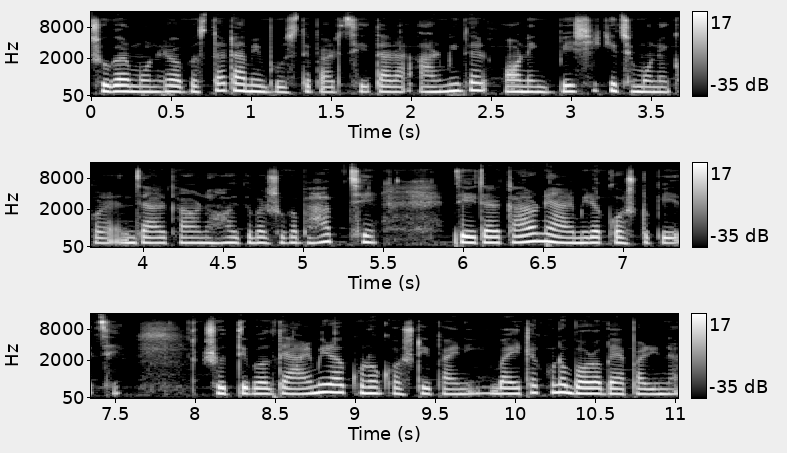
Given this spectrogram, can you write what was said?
সুগার মনের অবস্থাটা আমি বুঝতে পারছি। তারা আর্মিদের অনেক বেশি কিছু মনে করেন, যার কারণে হয়তো বা সুগা ভাবছে যে এটার কারণে আর্মিরা কষ্ট পেয়েছে। সত্যি বলতে আর্মিরা কোনো কষ্টই পায়নি বা এটা কোনো বড় ব্যাপারই না।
